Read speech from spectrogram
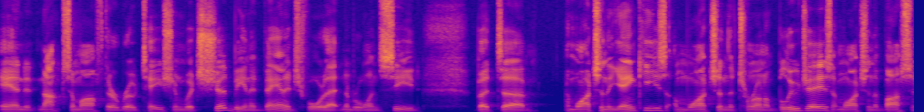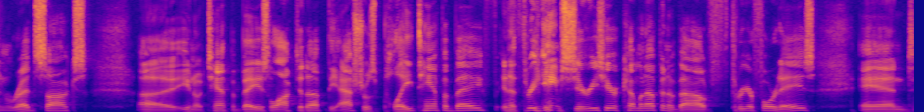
and it knocks them off their rotation, which should be an advantage for that number one seed. But uh, I'm watching the Yankees. I'm watching the Toronto Blue Jays. I'm watching the Boston Red Sox. Uh, you know, Tampa Bay's locked it up. The Astros play Tampa Bay in a three game series here coming up in about three or four days. And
